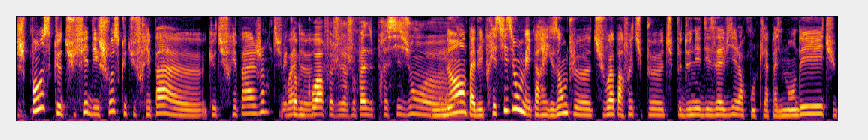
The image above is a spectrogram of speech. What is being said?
je pense que tu fais des choses que tu ferais pas euh, que tu ferais pas à jeun tu Mais vois comme de- quoi Enfin, je veux dire, je veux pas de précision. euh, Non, pas des précisions, mais par exemple, euh, tu vois, parfois tu peux, tu peux donner des avis alors qu'on te l'a pas demandé, tu,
